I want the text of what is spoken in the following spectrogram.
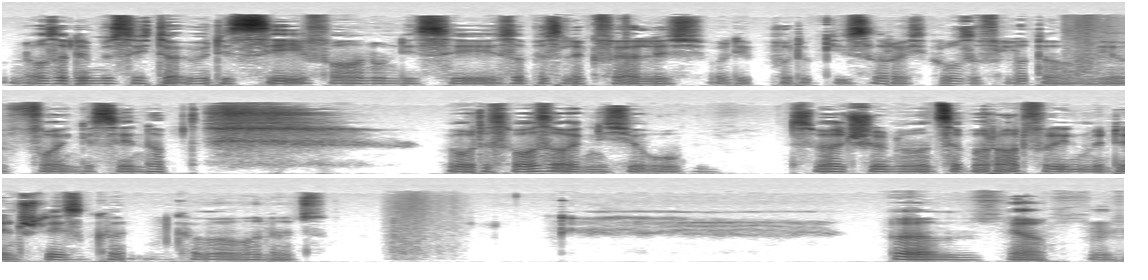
Und außerdem müsste ich da über die See fahren und die See ist ein bisschen gefährlich, weil die Portugiesen recht große Flotte haben, wie ihr vorhin gesehen habt. Ja, das war's eigentlich hier oben. Es wäre halt schön, wenn wir einen Separatfrieden mit denen schließen könnten. Können wir aber nicht. Ähm, ja. Hm.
